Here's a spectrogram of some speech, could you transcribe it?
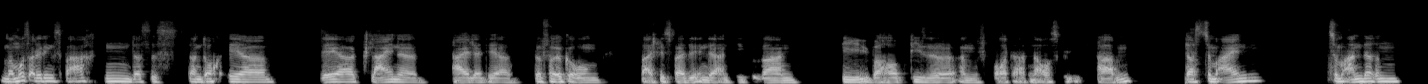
Man muss allerdings beachten, dass es dann doch eher sehr kleine Teile der Bevölkerung beispielsweise in der Antike waren, die überhaupt diese ähm, Sportarten ausgeübt haben. Das zum einen. Zum anderen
